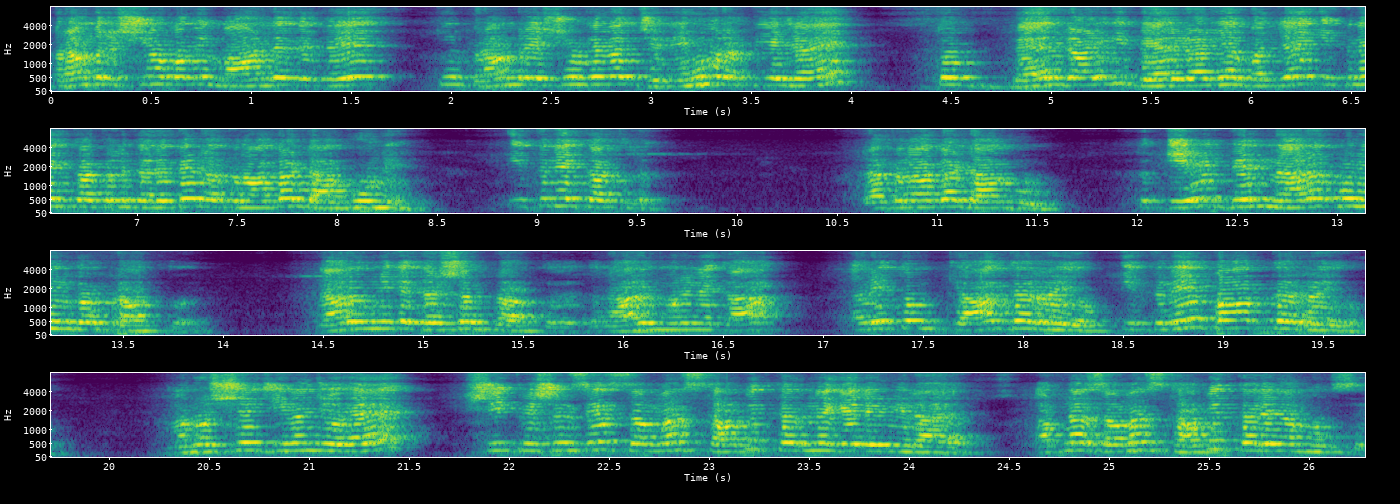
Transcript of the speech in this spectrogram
ब्रह्म ऋषियों को भी मार देते थे कि ब्रह्म ऋषियों के अगर जनेऊ रख दिए जाए तो बैलगाड़ी की बैलगाड़ियाँ बन जाए, इतने कत्ल करे थे रत्नाकर डाकू ने। इतने कत्ल। रत्नाकर डाकू। तो एक दिन नारद मुनि इनको प्राप्त हुए। नारद मुनि के दर्शन प्राप्त हुए। तो नारद मुनि ने कहा, अरे, तुम क्या कर रहे हो? कितने पाप कर रहे हो। मनुष्य जीवन जो है श्री कृष्ण से संबंध स्थापित करने के लिए मिला है। अपना संबंध स्थापित करे हम उनसे।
